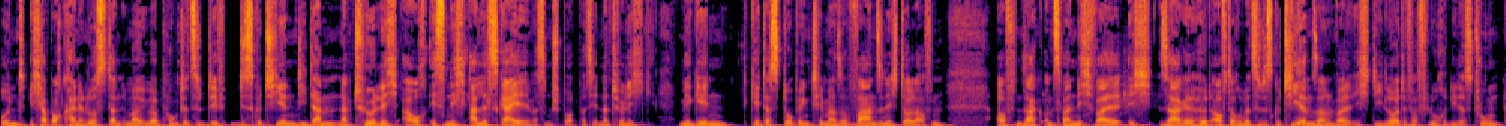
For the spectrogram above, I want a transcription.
Und ich habe auch keine Lust, dann immer über Punkte zu diskutieren, die dann natürlich auch, ist nicht alles geil, was im Sport passiert. Natürlich, mir gehen, geht das Doping-Thema so wahnsinnig doll auf den, auf den Sack. Und zwar nicht, weil ich sage, hört auf darüber zu diskutieren, sondern weil ich die Leute verfluche, die das tun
